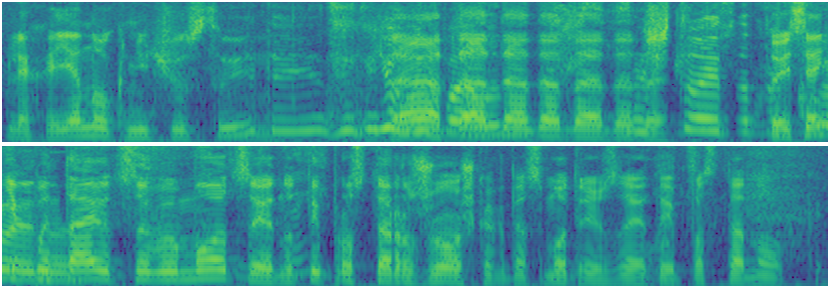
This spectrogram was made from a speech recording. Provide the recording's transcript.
Бляха, я ног не чувствую. Да, да, да, да, да, да. Что это То есть они пытаются в эмоции, но ты просто ржешь, когда смотришь за этой постановкой.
